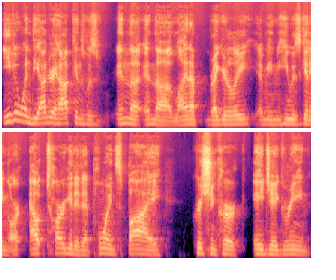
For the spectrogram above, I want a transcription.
even when DeAndre Hopkins was in the in the lineup regularly, I mean, he was getting out targeted at points by Christian Kirk, AJ Green.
